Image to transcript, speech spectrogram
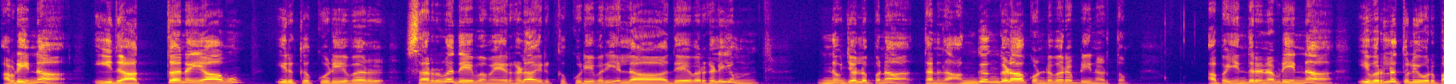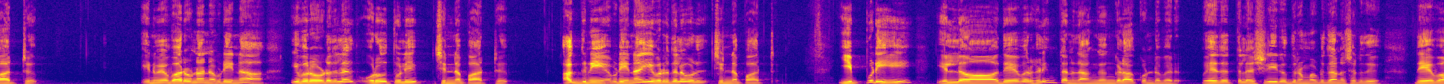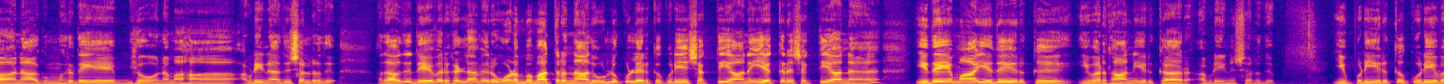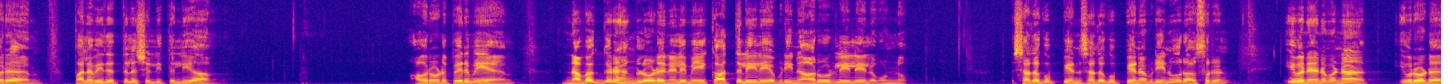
அப்படின்னா இது அத்தனையாவும் இருக்கக்கூடியவர் சர்வ தேவமயர்களாக இருக்கக்கூடியவர் எல்லா தேவர்களையும் இன்னும் சொல்லப்போனால் தனது அங்கங்களாக கொண்டவர் அப்படின்னு அர்த்தம். அப்போ இந்திரன் அப்படின்னா இவரில் துளி ஒரு பாட்டு. இனிமேல் வருணன் அப்படின்னா இவரோடதில் ஒரு துளி சின்ன பாட்டு. அக்னி அப்படின்னா இவரதில் ஒரு சின்ன பாட்டு. இப்படி எல்லா தேவர்களையும் தனது அங்கங்களாக கொண்டவர். வேதத்தில் ஸ்ரீருத்ரம் அப்படி தானே சொல்கிறது தேவானாகும் ஹிருதயே பியோ நமஹா அப்படின்னு அது சொல்கிறது அதாவது தேவர்கள்லாம் வெறும் உடம்பு மாத்திரம்தான் அது உள்ளுக்குள்ளே இருக்கக்கூடிய சக்தியான இயக்கிற சக்தியான இதயமாக எது இருக்குது இவர் தான் இருக்கார் அப்படின்னு சொல்கிறது இப்படி இருக்கக்கூடியவரை பல விதத்தில் சொல்லித்து இல்லையா? அவரோட பெருமையை நவக்கிரகங்களோட நிலைமையை காத்தலையிலே அப்படின்னு ஆரூர் லீலையில் ஒன்றும் சதகுப்பியன் சதகுப்பியன் அப்படின்னு ஒரு அசுரன். இவன் என்ன பண்ணால் இவரோட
